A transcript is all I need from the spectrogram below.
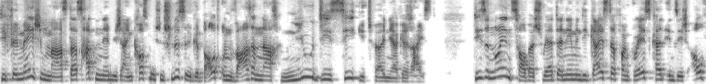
Die Filmation Masters hatten nämlich einen kosmischen Schlüssel gebaut und waren nach New DC Eternia gereist. Diese neuen Zauberschwerter nehmen die Geister von Grayskull in sich auf,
